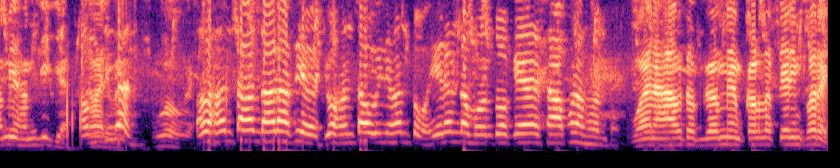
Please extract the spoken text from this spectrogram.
અમે સમજી ગયા. તમારી સમજી વાત. ઓવે ઓવે હવે હંતાન દાડા છે. જો હંતા હોય ને હંતો. એરંડા હંતો કે સાપડા હંતો. ઓય હાવ તો ગમે એમ કળલા પહેરીને ફરે.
